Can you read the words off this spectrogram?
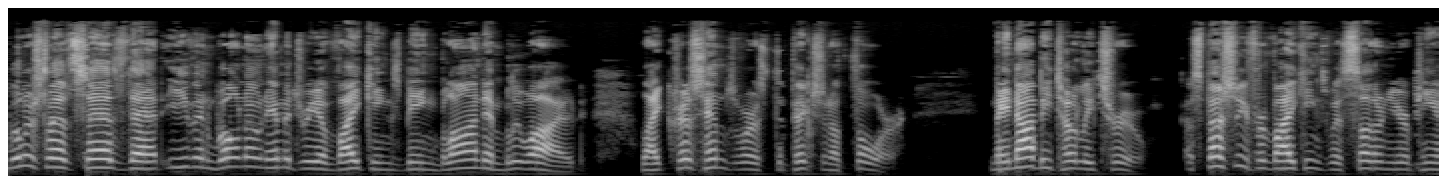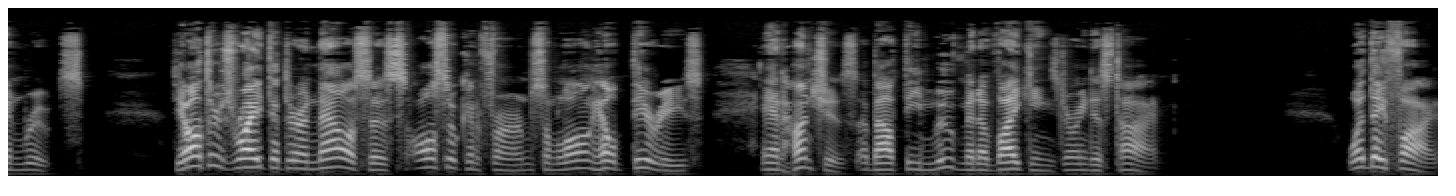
Willerslev says that even well known imagery of Vikings being blond and blue eyed like Chris Hemsworth's depiction of Thor, may not be totally true, especially for Vikings with Southern European roots. The authors write that their analysis also confirms some long held theories and hunches about the movement of Vikings during this time. What they find?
